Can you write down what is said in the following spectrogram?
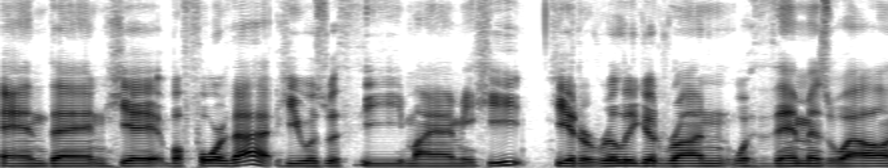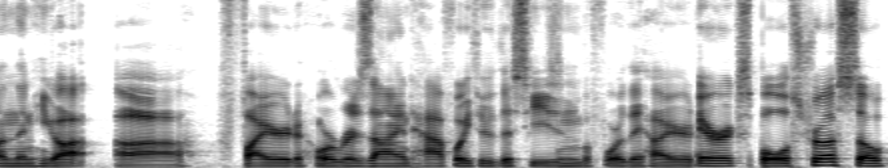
And then he before that, he was with the Miami Heat. He had a really good run with them as well, and then he got uh, fired or resigned halfway through the season before they hired Erik Spoelstra. So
